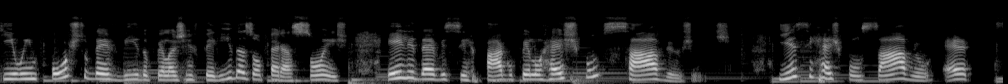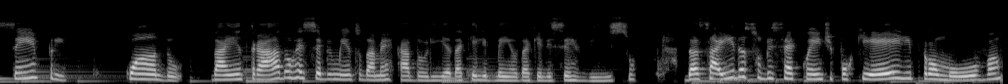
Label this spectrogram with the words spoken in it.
que o imposto devido pelas referidas operações, ele deve ser pago pelo responsável, gente. E esse responsável é sempre quando da entrada ou recebimento da mercadoria, daquele bem ou daquele serviço, da saída subsequente porque ele promova,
